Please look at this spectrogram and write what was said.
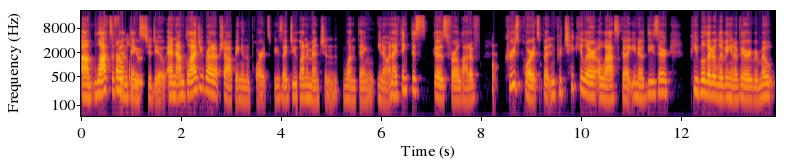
um, lots of Oh, fun cute. things to do. And I'm glad you brought up shopping in the ports because I do want to mention one thing, you know, and I think this goes for a lot of cruise ports, but in particular Alaska. You know, these are people that are living in a very remote,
